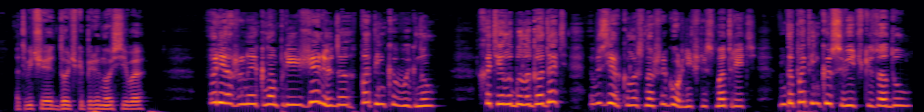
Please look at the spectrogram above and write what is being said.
— отвечает дочка Переносьева. Ряженые к нам приезжали, да папенька выгнал. Хотела было гадать, в зеркало с нашей горничной смотреть, да папенька свечки задул.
